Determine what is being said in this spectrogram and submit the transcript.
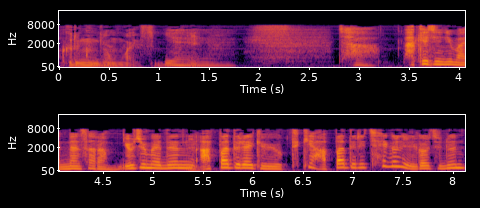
그런. 경우가 있습니다. 예. 예. 자, 박혜진이 만난 사람. 요즘에는 네. 아빠들의 교육, 특히 아빠들이 책을 읽어주는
